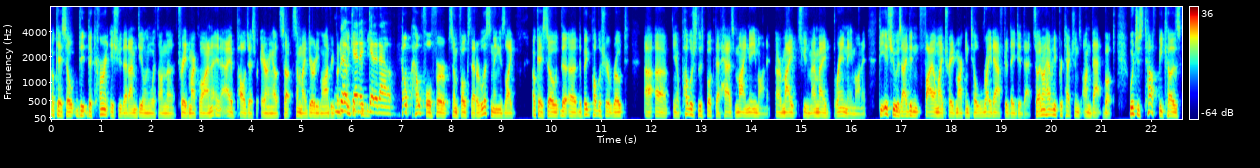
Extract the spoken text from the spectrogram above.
okay, so the, the current issue that I'm dealing with on the trademark law, and, and I apologize for airing out some, some of my dirty laundry, but no, I think get it, it, get it out. Help, helpful for some folks that are listening is like, okay, so the uh, the big publisher wrote uh, uh, you know, publish this book that has my name on it or my, excuse me, my, my brand name on it. The issue is I didn't file my trademark until right after they did that. So I don't have any protections on that book, which is tough because,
